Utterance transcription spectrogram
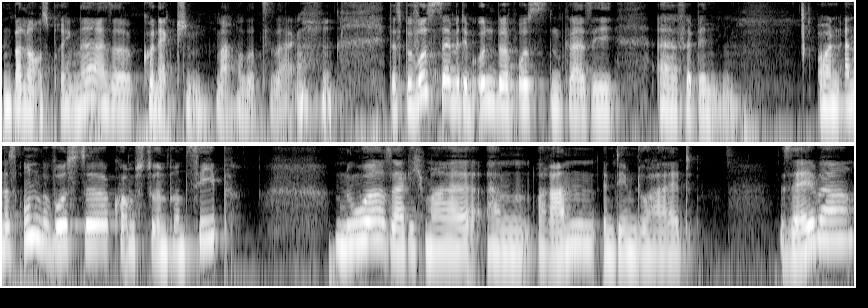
in Balance bringen, ne? also Connection machen sozusagen. Das Bewusstsein mit dem Unbewussten quasi äh, verbinden. Und an das Unbewusste kommst du im Prinzip nur, sag ich mal, ran, indem du halt selber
